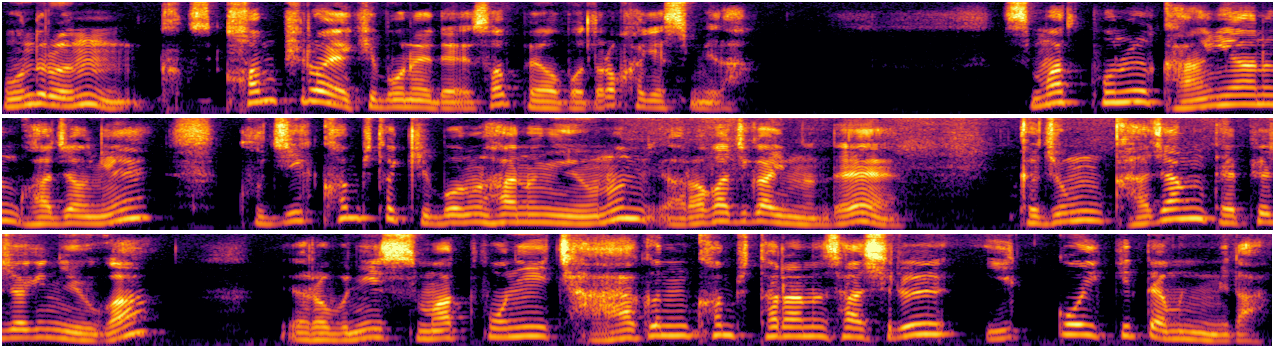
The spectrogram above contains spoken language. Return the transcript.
오늘은 컴퓨터의 기본에 대해서 배워보도록 하겠습니다. 스마트폰을 강의하는 과정에 굳이 컴퓨터 기본을 하는 이유는 여러 가지가 있는데 그중 가장 대표적인 이유가 여러분이 스마트폰이 작은 컴퓨터라는 사실을 잊고 있기 때문입니다.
